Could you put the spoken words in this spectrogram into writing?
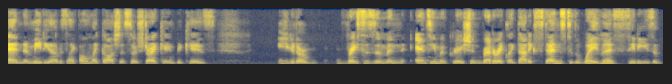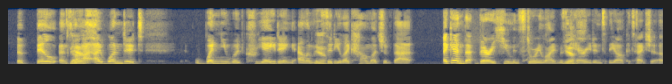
And immediately I was like, oh my gosh, that's so striking because you know racism and anti-immigration rhetoric like that extends to the way that cities are, are built and so Mm-hmm. Yes. I, I wondered when you were creating element Yeah. city like how much of that again that very human storyline was Yes. carried into the architecture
